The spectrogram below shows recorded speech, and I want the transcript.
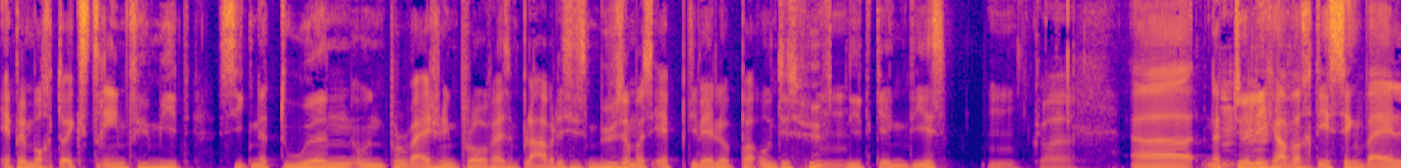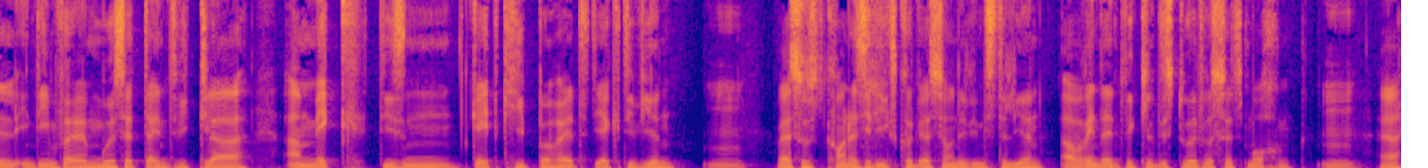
Apple macht da extrem viel mit Signaturen und Provisioning Profiles und bla, aber das ist mühsam als App-Developer und das hilft mhm. nicht gegen das. Mhm, klar, ja. Äh, natürlich einfach deswegen, weil in dem Fall muss halt der Entwickler am Mac diesen Gatekeeper halt deaktivieren. Mhm. Weil sonst kann er sich die Xcode-Version nicht installieren. Aber wenn der Entwickler das tut, was soll es machen? Mhm, ja?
